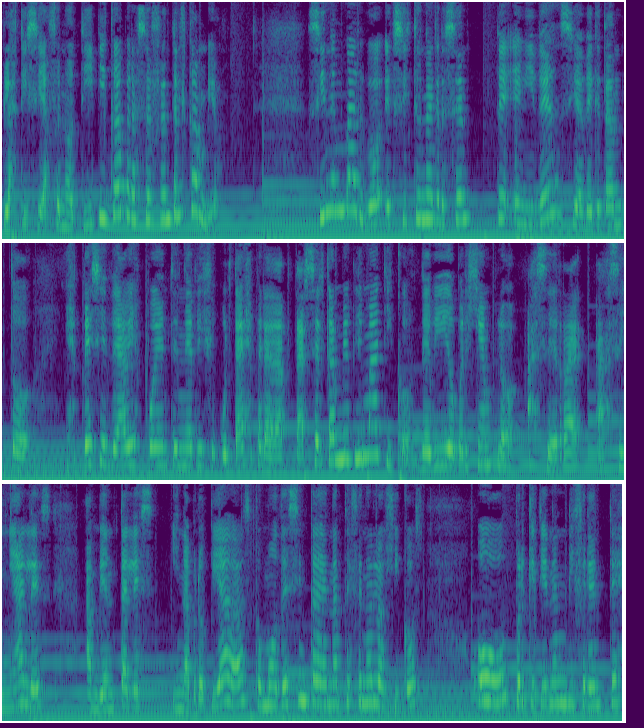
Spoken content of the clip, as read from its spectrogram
plasticidad fenotípica para hacer frente al cambio. Sin embargo, existe una creciente evidencia de que tanto especies de aves pueden tener dificultades para adaptarse al cambio climático, debido, por ejemplo, a, señales ambientales inapropiadas como desencadenantes fenológicos, o porque tienen diferentes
